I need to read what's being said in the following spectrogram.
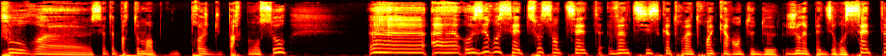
pour euh, cet appartement proche du parc Monceau euh, au 07 67 26 83 42. Je répète 07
